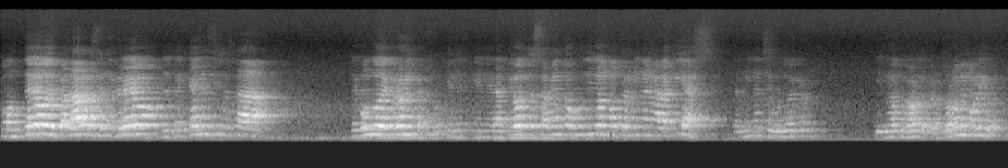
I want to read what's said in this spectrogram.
Conteo de palabras en hebreo desde Génesis hasta segundo de Crónicas, porque en el Antiguo Testamento judío no termina en Malaquías, termina en segundo de Crónicas. Tiene otro orden, pero todo lo mismo libro.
